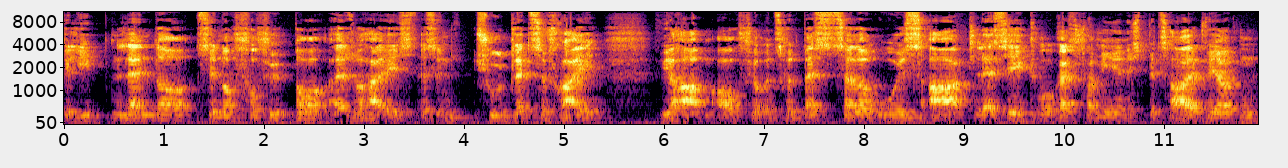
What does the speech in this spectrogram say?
beliebten Länder sind noch verfügbar, also heißt, es sind Schulplätze frei. Wir haben auch für unseren Bestseller USA Classic, wo Gastfamilien nicht bezahlt werden,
